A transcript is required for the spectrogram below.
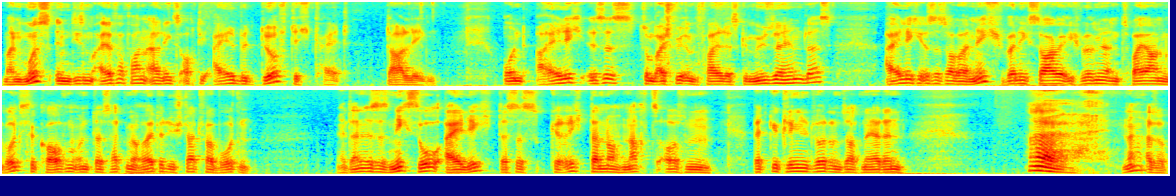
Man muss in diesem Eilverfahren allerdings auch die Eilbedürftigkeit darlegen. Und eilig ist es zum Beispiel im Fall des Gemüsehändlers. Eilig ist es aber nicht, wenn ich sage, ich will mir in zwei Jahren ein Grundstück kaufen und das hat mir heute die Stadt verboten. Ja, dann ist es nicht so eilig, dass das Gericht dann noch nachts aus dem Bett geklingelt wird und sagt, naja, dann... Ah, ne? Also,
